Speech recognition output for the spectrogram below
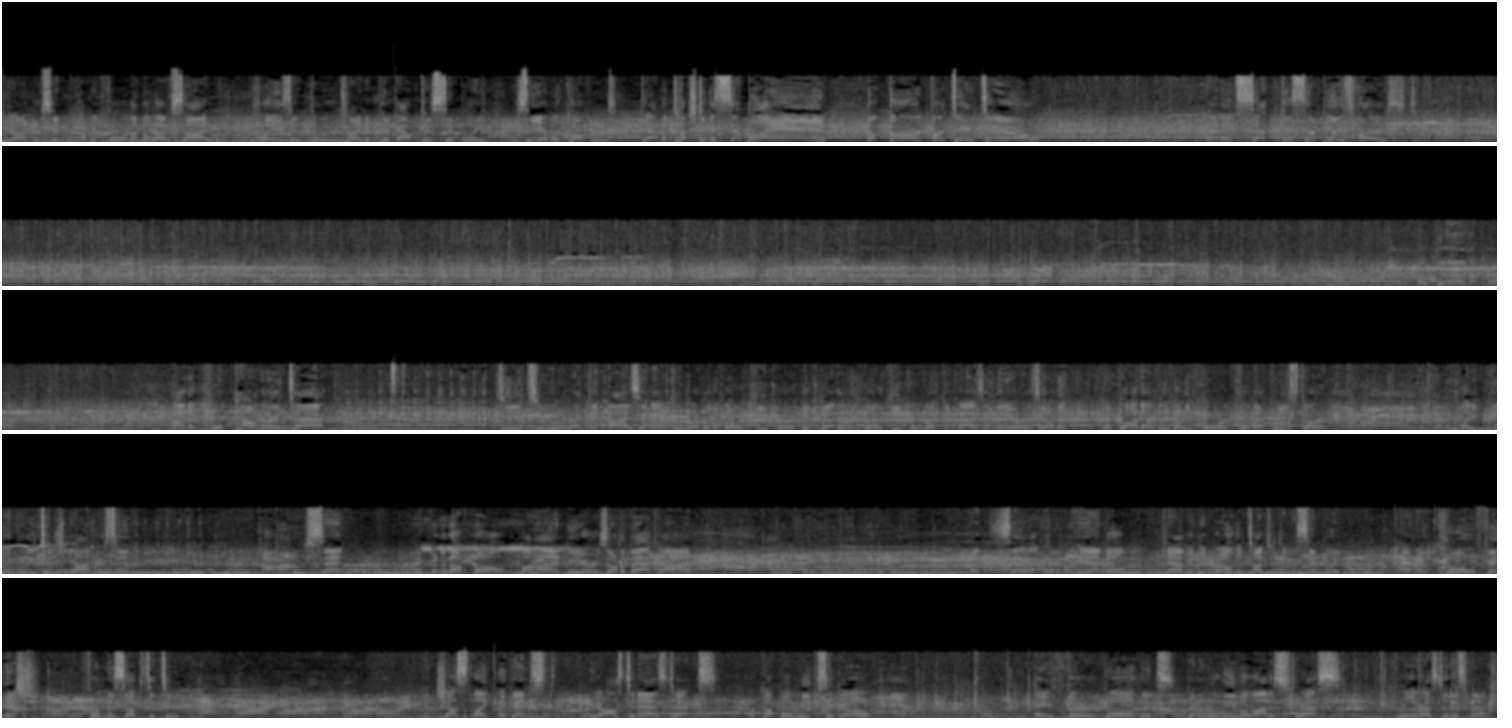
Gianderson coming forward on the left side. Plays it through, trying to pick out Casiple. Zia recovers. Gavin touch to Casiple! The third for T2! And it's Seth Casiple's first. Again, on a quick counterattack. T2 recognizing Andrew Weber, the goalkeeper, the veteran goalkeeper, recognizing that Arizona had brought everybody forward for that restart. Played quickly to Gianderson, who sent a good enough ball behind the Arizona back line that Zaya couldn't handle. Gavin did well to touch it to Casiple. Finish from the substitute. And just like against the Austin Aztex a couple weeks ago, a third goal that's going to relieve a lot of stress for the rest of this match.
